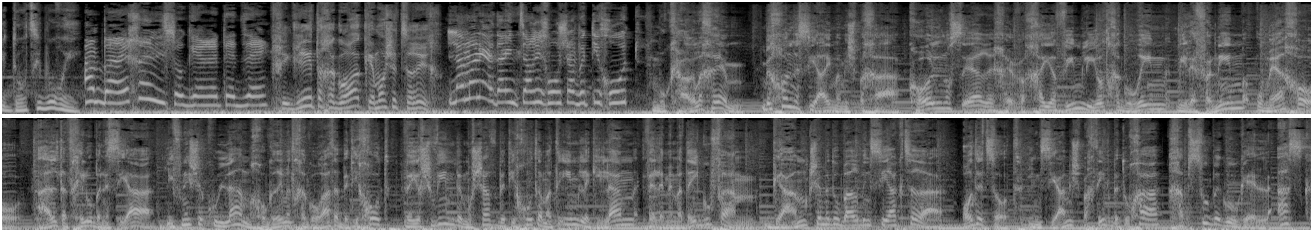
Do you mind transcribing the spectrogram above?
שידור ציבורי. אבא, איך אני סוגרת את זה? חיגרי את החגורה כמו שצריך. למה אני עדיין צריך מושב בטיחות? מוכר לכם. בכל נסיעה עם המשפחה, כל נוסעי הרכב חייבים להיות חגורים מלפנים ומאחור. אל תתחילו בנסיעה לפני שכולם חוגרים את חגורת הבטיחות ויושבים במושב בטיחות המתאים לגילם ולממדי גופם, גם כשמדובר בנסיעה קצרה. עוד עצות לנסיעה משפחתית בטוחה, חפשו בגוגל אסק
